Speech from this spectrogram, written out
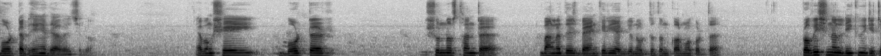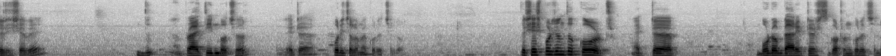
বোর্ডটা ভেঙে দেওয়া হয়েছিল। এবং সেই বোর্ডটার শূন্যস্থানটা বাংলাদেশ ব্যাংকেরই একজন ঊর্ধ্বতন কর্মকর্তা, প্রভিশনাল লিকুইডিটর হিসেবে প্রায় তিন বছর এটা পরিচালনা করেছিল। তো শেষ পর্যন্ত কোর্ট একটা বোর্ড অফ ডাইরেক্টরস গঠন করেছিল।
